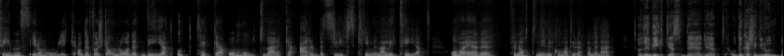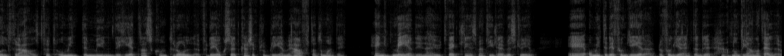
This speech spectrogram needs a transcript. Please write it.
finns i de olika. Och det första området det är att upptäcka och motverka arbetslivskriminalitet. Och vad är det för något ni vill komma till rätta med där? Ja, det viktigaste där är att, och det är kanske är en grundbult för allt, för att om inte myndigheternas kontroller, för det är också ett kanske problem vi haft, att de har inte hängt med i den här utvecklingen som jag tidigare beskrev, Eh, om inte det fungerar, då fungerar inte det, någonting annat heller.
